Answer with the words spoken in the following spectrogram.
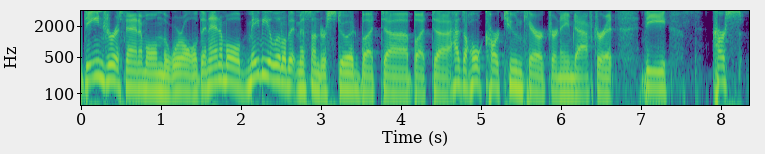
dangerous animal in the world, an animal maybe a little bit misunderstood, but uh, but uh, has a whole cartoon character named after it, the Cars.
